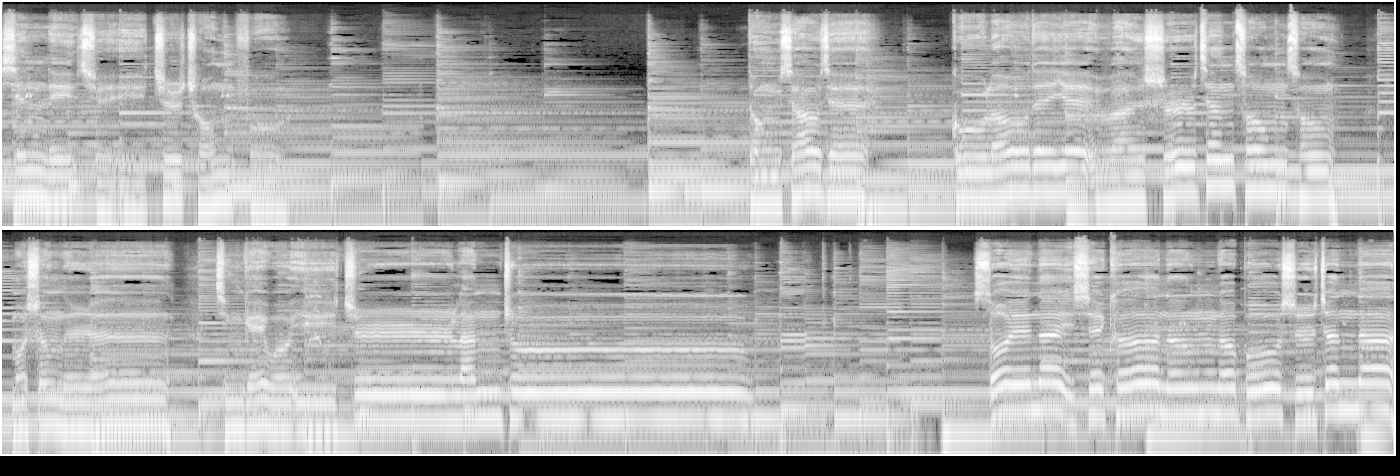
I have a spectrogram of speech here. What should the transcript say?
心里却一直重复。董小姐，鼓楼的夜晚，时间匆匆，陌生的人，请给我一支兰烛。所以那些可能都不是真的，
